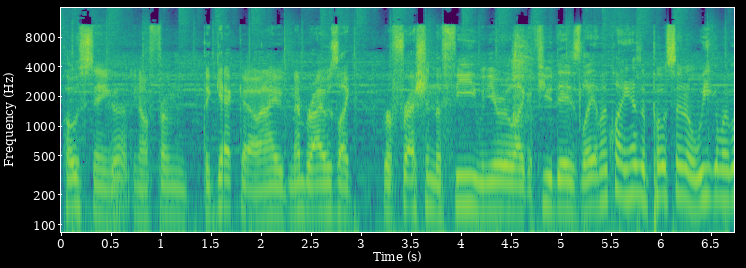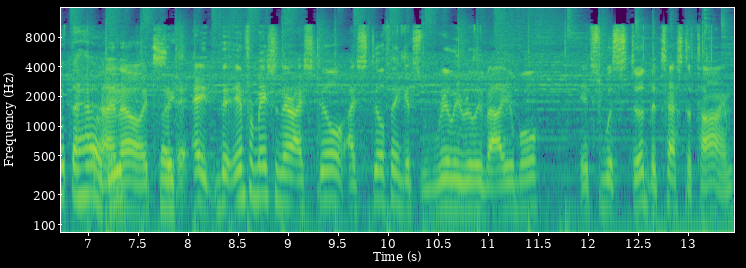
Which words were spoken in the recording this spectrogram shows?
posting, Good. you know, from the get go. And I remember I was like refreshing the feed when you were like a few days late. I'm like, well, he hasn't posted in a week. I'm like, what the hell? Dude? I know it's like, hey, the information there. I still, I still think it's really, really valuable. It's withstood the test of time.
